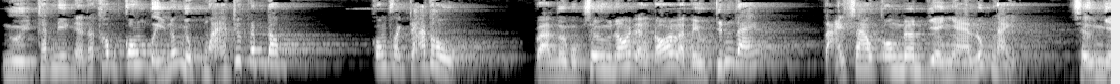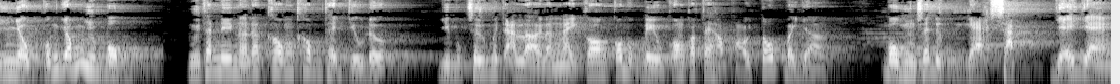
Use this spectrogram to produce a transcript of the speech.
Người thanh niên này nó không, con bị nó nhục mạ trước đám đông. Con phải trả thù và người mục sư nói rằng đó là điều chính đáng. Tại sao con nên về nhà lúc này? Sự nhịn nhục cũng giống như bùn. Người thanh niên nào nó không không thể chịu được. Vì mục sư mới trả lời lần này con, có một điều con có thể học hỏi tốt bây giờ. Bùn sẽ được gạt sạch dễ dàng.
